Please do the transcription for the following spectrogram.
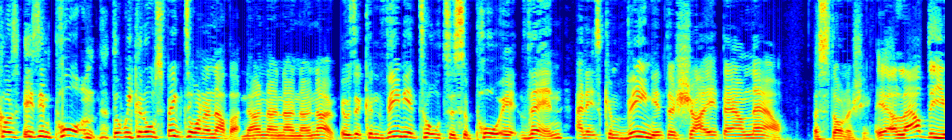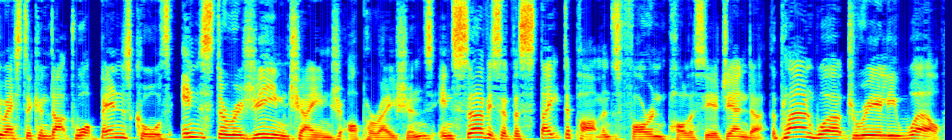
because it's important that we can all speak to one another? No, no, no, no, no. It was a convenient tool to support it then, and it's convenient to shut it down now. Astonishing. It allowed the US to conduct what Benz calls insta regime change operations in service of the State Department's foreign policy agenda. The plan worked really well.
